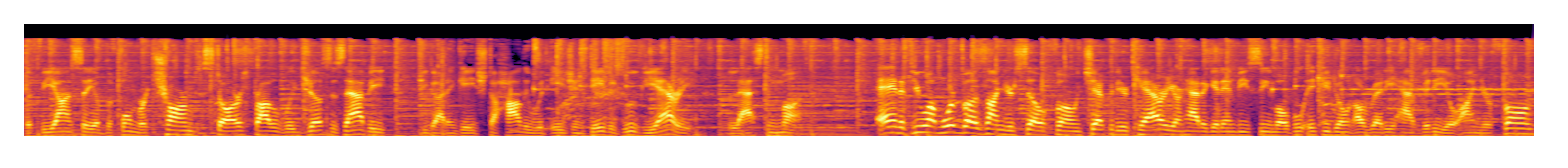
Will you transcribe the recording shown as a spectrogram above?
The fiance of the former Charmed star is probably just as happy she got engaged to Hollywood agent David Bugliari last month. And if you want more buzz on your cell phone, check with your carrier on how to get NBC Mobile if you don't already have video on your phone.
